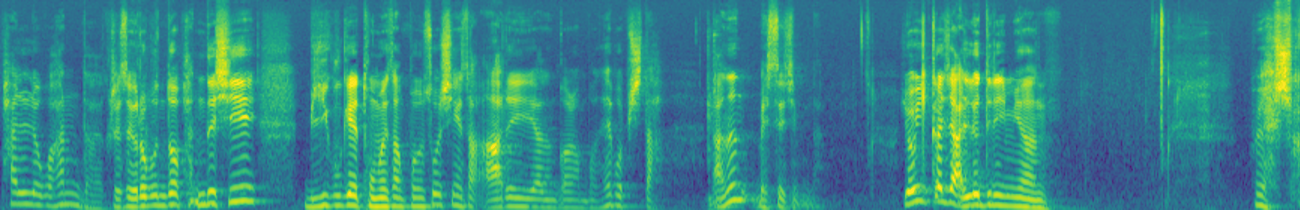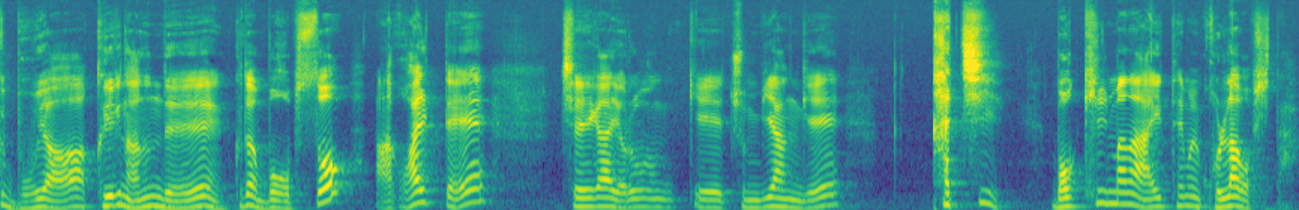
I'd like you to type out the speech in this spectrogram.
팔려고 한다. 그래서 여러분도 반드시 미국의 도매 상품 소싱해서 RA 하는 걸 한번 해봅시다. 라는 메시지입니다. 여기까지 알려드리면 야씨 그 뭐야 그 얘기 나는데 그다음 뭐 없어? 라고 할 때 제가 여러분께 준비한 게 같이 먹힐 만한 아이템을 골라 봅시다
